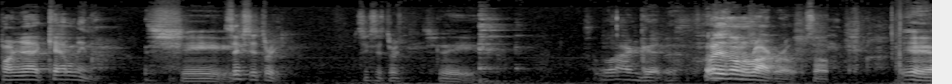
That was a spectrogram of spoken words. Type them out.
Pontiac Catalina. Shit. 63. 63. Shit. My goodness. But it's on the rock road, so Yeah.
